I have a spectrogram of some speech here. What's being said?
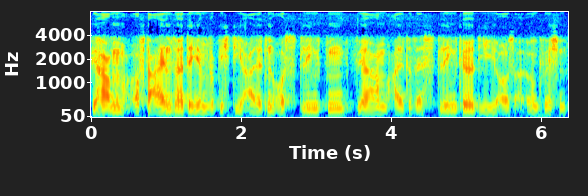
Wir haben auf der einen Seite eben wirklich die alten Ostlinken, wir haben alte Westlinke, die aus irgendwelchen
